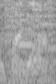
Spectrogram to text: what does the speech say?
we'll find out.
